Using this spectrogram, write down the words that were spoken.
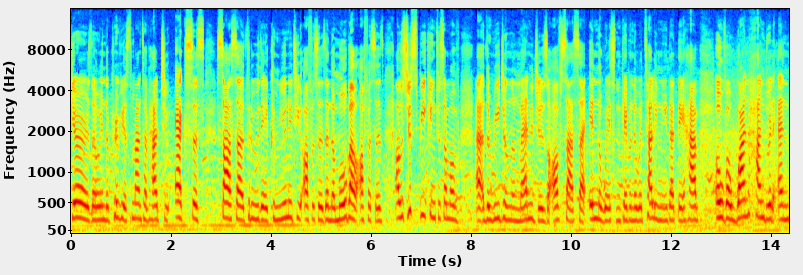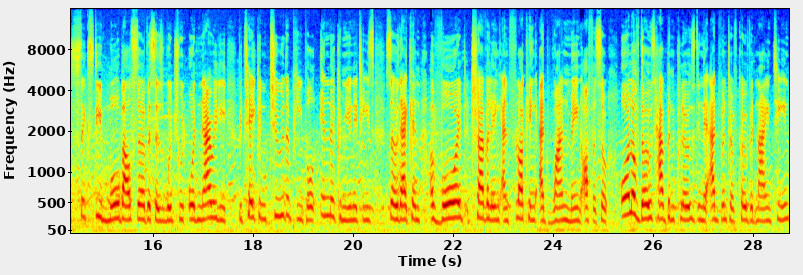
years or in the previous months have had to access SASSA through their community offices and the mobile offices. I was just speaking to some of uh, the regional managers of SASSA in the Western Cape and they were telling me that they have over 160 mobile services which would ordinarily be taken to the people in the communities so they can avoid traveling and flocking at one main office. So all of those have been closed in the advent of COVID-19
